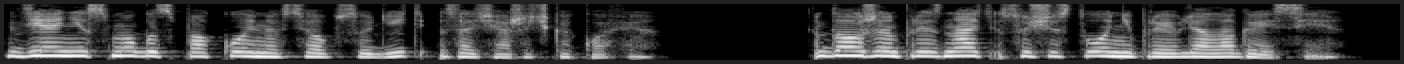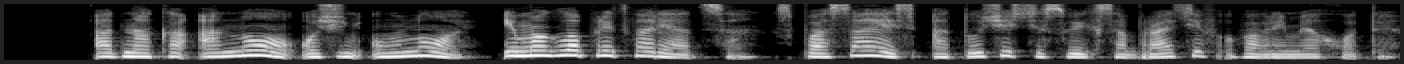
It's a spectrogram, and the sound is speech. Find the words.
где они смогут спокойно все обсудить за чашечкой кофе. Должен признать, существо не проявляло агрессии. Однако оно очень умно и могло притворяться, спасаясь от участи своих собратьев во время охоты.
